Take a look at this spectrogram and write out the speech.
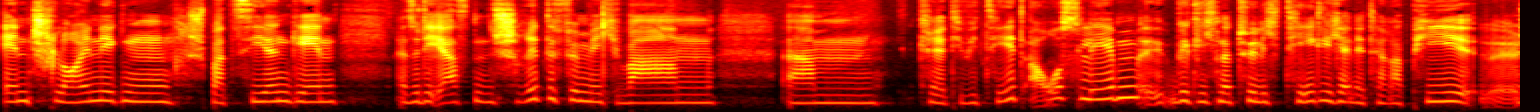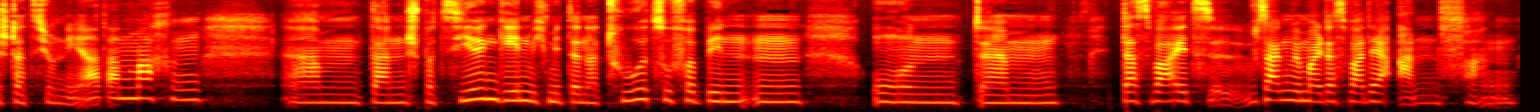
entschleunigen, spazieren gehen. Also die ersten Schritte für mich waren, ähm, Kreativität ausleben, wirklich natürlich täglich eine Therapie äh, stationär dann machen, ähm, dann spazieren gehen, mich mit der Natur zu verbinden und ähm, das war jetzt, äh, sagen wir mal, das war der Anfang.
